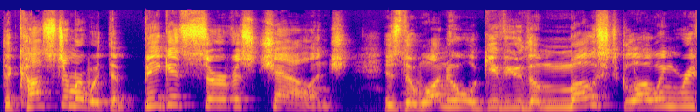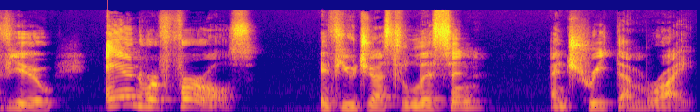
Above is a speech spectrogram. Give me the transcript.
the customer with the biggest service challenge is the one who will give you the most glowing review and referrals if you just listen and treat them right.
